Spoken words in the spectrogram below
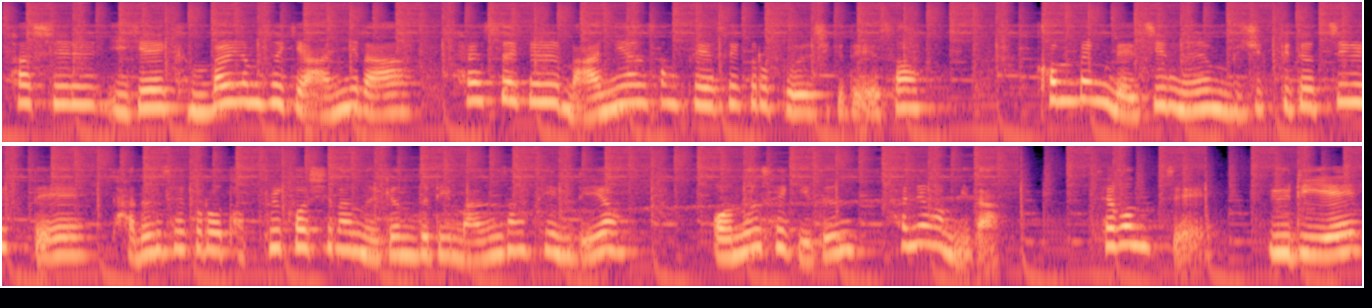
사실 이게 금발 염색이 아니라 탈색을 많이 한 상태의 색으로 보여지기도 해서 컴백 내지는 뮤직비디오 찍을 때 다른 색으로 덮을 것이라는 의견들이 많은 상태인데요. 어느 색이든 환영합니다. 세 번째, 유리의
